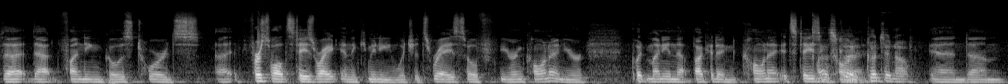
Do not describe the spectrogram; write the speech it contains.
That that funding goes towards. Uh, first of all, it stays right in the community in which it's raised. So if you're in Kona and you're putting money in that bucket in Kona, it stays That's in Kona. That's good, good to know. And um,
